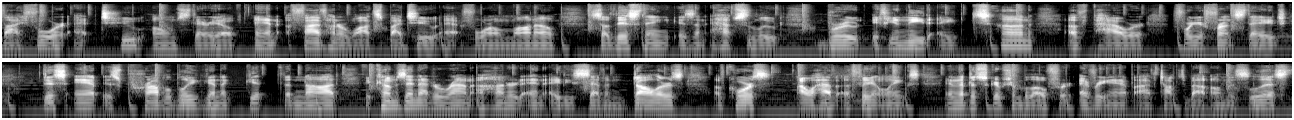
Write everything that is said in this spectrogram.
by 4 at 2 ohm stereo, and 500 watts by 2 at 4 ohm mono. So this thing is an absolute brute. If you need a ton of power for your front stage. This amp is probably to get the nod. It comes in at around $187. Of course, I will have affiliate links in the description below for every amp I've talked about on this list.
